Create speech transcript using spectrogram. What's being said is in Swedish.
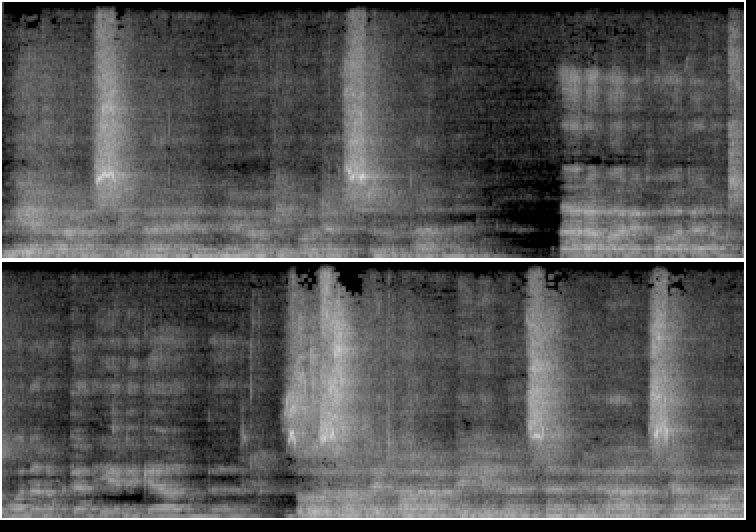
be för oss syndare, nu och i vår dödsstund. Amen. Ära vare Fadern och Sonen och den helige Ande. Så som det var av begynnelsen, nu är och ska vara,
